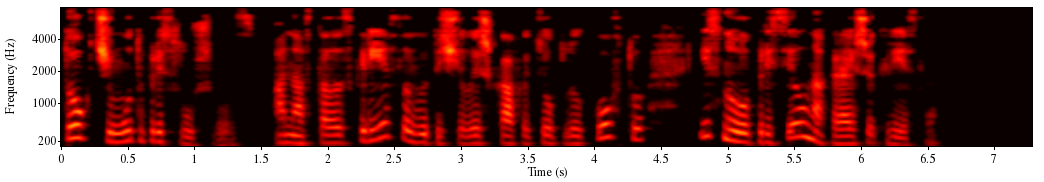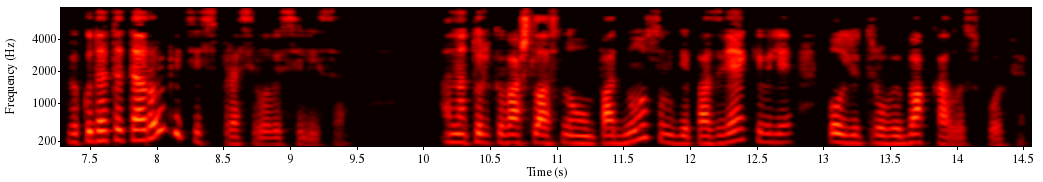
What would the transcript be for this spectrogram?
то к чему-то прислушивалась. Она встала с кресла, вытащила из шкафа теплую кофту и снова присела на краешек кресла. «Вы куда-то торопитесь?» – спросила Василиса. Она только вошла с новым подносом, где позвякивали поллитровые бокалы с кофе.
